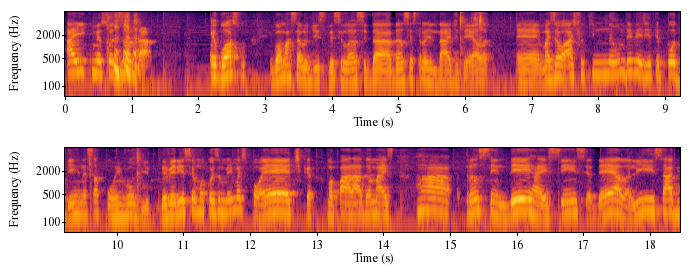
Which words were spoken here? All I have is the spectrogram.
Aí começou a desandar. eu gosto, igual o Marcelo disse, desse lance da, da ancestralidade dela. é, mas eu acho que não deveria ter poder nessa porra envolvido. Deveria ser uma coisa bem mais poética, uma parada mais ah, transcender a essência dela ali, sabe?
